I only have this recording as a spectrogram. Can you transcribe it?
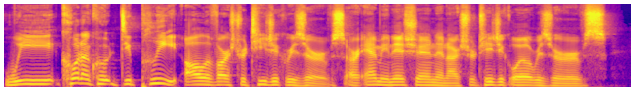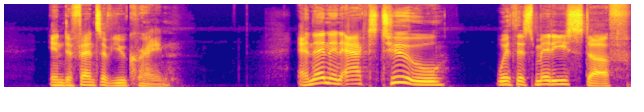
we quote unquote deplete all of our strategic reserves, our ammunition and our strategic oil reserves in defense of Ukraine. And then in Act Two, with this East stuff,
